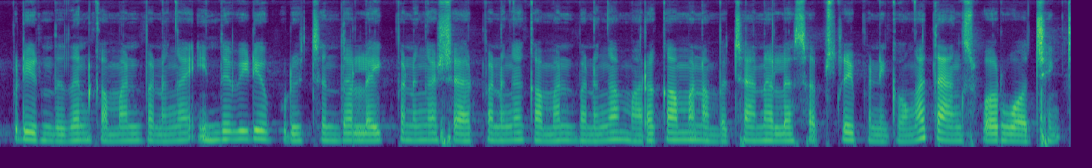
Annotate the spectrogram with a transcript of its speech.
எப்படி இருந்ததுன்னு கமெண்ட் பண்ணுங்கள் இந்த வீடியோ பிடிச்சிருந்தால் லைக் பண்ணுங்கள் ஷேர் பண்ணுங்கள் கமெண்ட் பண்ணுங்கள் மறக்காமல் நம்ம சேனலில் சப்ஸ்கிரைப் பண்ணிக்கோங்க. தேங்க்ஸ் ஃபார் வாட்சிங்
